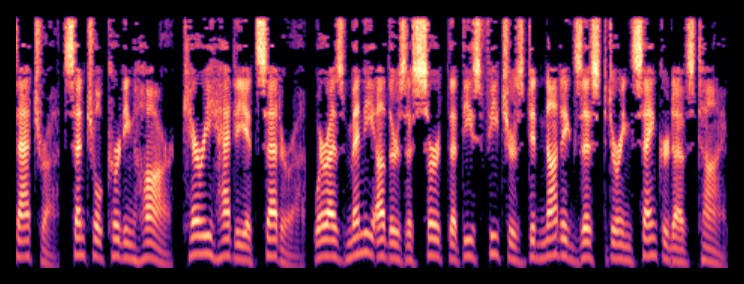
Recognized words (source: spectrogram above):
satra central Kirtanghar, Kari Hatti etc., whereas many others assert that these features did not exist during Sankardev's time.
